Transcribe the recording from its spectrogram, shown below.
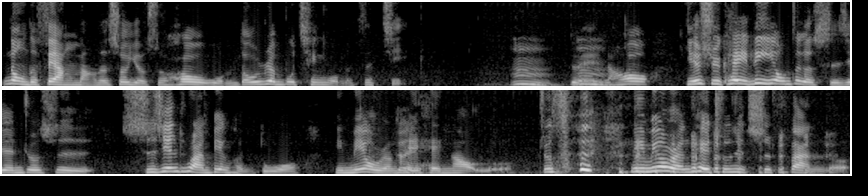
弄得非常忙的时候，有时候我们都认不清我们自己。嗯，对，嗯然后也许可以利用这个时间，就是时间突然变很多，你没有人可以对 hang out 了，就是 你没有人可以出去吃饭了，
